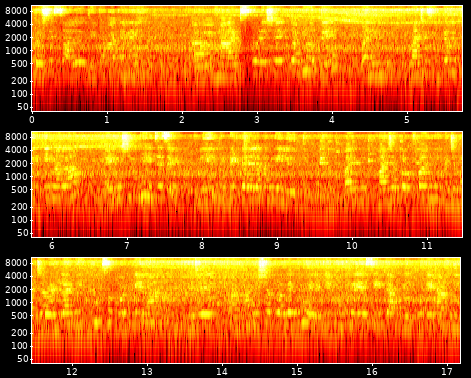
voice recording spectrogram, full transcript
प्रोसेस चालू होती तेव्हा त्याने मार्क्स थोडेसे कमी होते पण माझी जिद्द होती की मला ॲडमिशन घ्यायचंच आहे. मी रिपीट करायला पण गेली होती. पण माझ्या पप्पांनी म्हणजे माझ्या वडिलांनी खूप सपोर्ट केला. म्हणजे हमेशा बघत राहिले की कुठे सीट आहे कुठे नाही.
